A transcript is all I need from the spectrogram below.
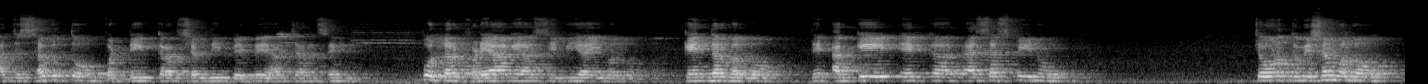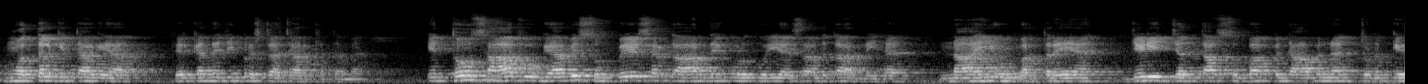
ਅੱਜ ਸਭ ਤੋਂ ਵੱਡੀ ਕਰਪਸ਼ਨ ਦੀ ਬੇਬੇ ਹਰਚਰਨ ਸਿੰਘ ਭੁੱਲਰ ਫੜਿਆ ਗਿਆ ਸੀਬੀਆਈ ਵੱਲੋਂ। ਕੇਂਦਰ ਵੱਲੋਂ ਤੇ ਅੱਗੇ ਇੱਕ ਐਸਐਸਪੀ ਨੂੰ ਚੋਣ ਕਮਿਸ਼ਨ ਵੱਲੋਂ ਮੁਅੱਤਲ ਕੀਤਾ ਗਿਆ। ਫਿਰ ਕਹਿੰਦੇ ਜੀ ਭ੍ਰਿਸ਼ਟਾਚਾਰ ਖਤਮ ਹੈ। ਇੱਥੋਂ ਸਾਫ਼ ਹੋ ਗਿਆ ਵੀ ਸੂਬੇ ਸਰਕਾਰ ਦੇ ਕੋਲ ਕੋਈ ਐਸਾ ਅਧਿਕਾਰ ਨਹੀਂ ਹੈ, ਨਾ ਹੀ ਉਹ ਵਰਤ ਰਹੇ ਹੈ। ਜਿਹੜੀ ਜਨਤਾ ਸੂਬਾ ਪੰਜਾਬ ਨੇ ਚੁਣ ਕੇ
